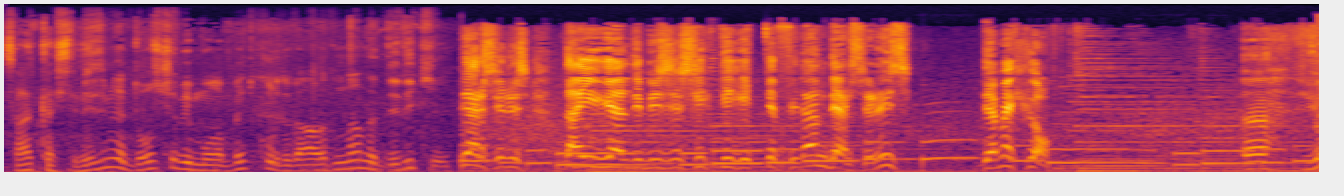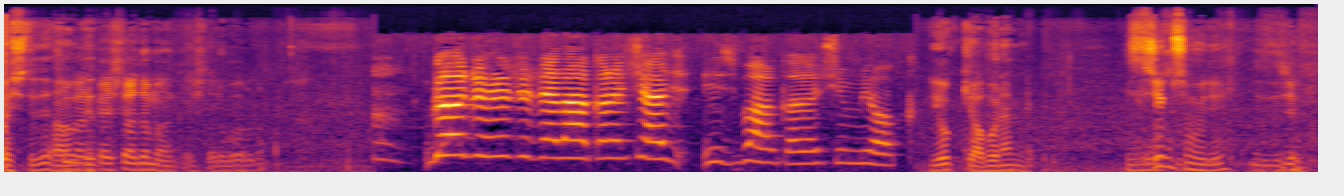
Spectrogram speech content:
Saat kaç dedi? Bizimle dostça bir muhabbet kurdu ve ardından da dedi ki Dersiniz dayı geldi bizi sikti gitti filan dersiniz. Demek yok. Kaç dedi? Abi dedi, arkadaşlar da mı arkadaşlar bu arada? Gördüğünüz üzere arkadaşlar hiçbir arkadaşım yok. yok ki abonem. İzleyecek misin bu videoyu? İzleyeceğim.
